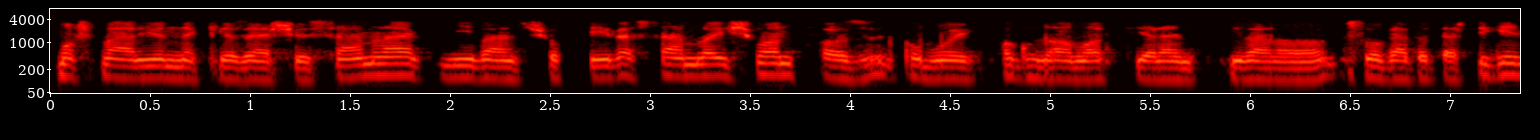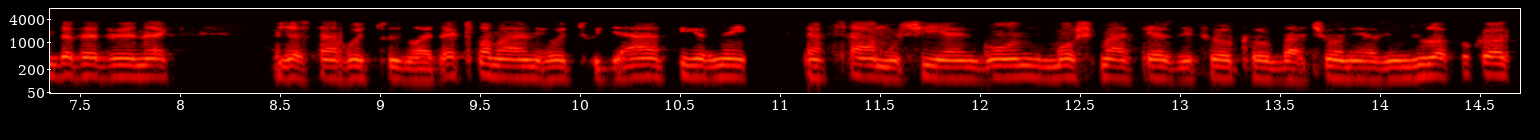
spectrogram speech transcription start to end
Most már jönnek ki az első számlák, nyilván sok téves számla is van, az komoly aggodalmat jelent nyilván a szolgáltatást igénybevevőnek, hogy aztán hogy tud majd reklamálni, hogy tudja átírni. Tehát számos ilyen gond most már kezdi fölkorbácsolni az indulatokat,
